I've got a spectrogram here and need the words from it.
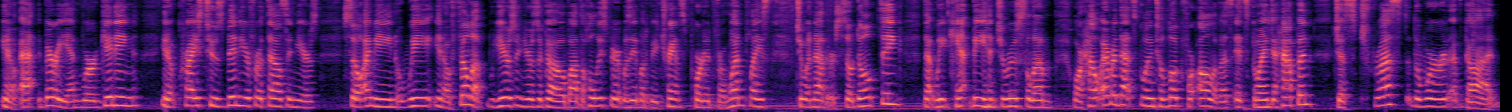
you know, at the very end, we're getting, you know, Christ who's been here for a thousand years. So, I mean, we, you know, Philip years and years ago, by the Holy Spirit, was able to be transported from one place to another. So don't think that we can't be in Jerusalem or however that's going to look for all of us. It's going to happen. Just trust the word of God.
